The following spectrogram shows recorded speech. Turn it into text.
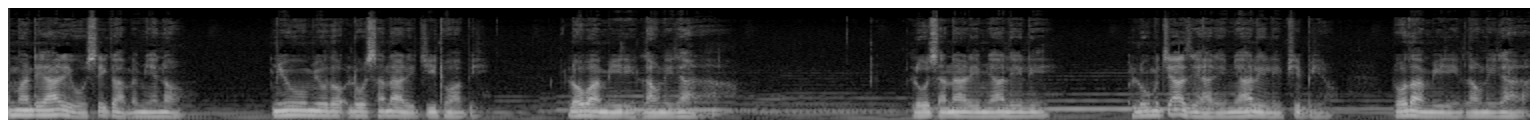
အမှန်တရားတွေကိုစိတ်ကမမြင်တော့ မျိုးမျိုးသောအလိုဆန္ဒတွေကြီးထွားပြီးလောဘမီးတွေလောင်နေကြတာအလိုဆန္ဒတွေများလေလေအလိုမကျစရာတွေများလေလေဖြစ်ပြီးတော့ဒေါသမီးတွေလောင်နေကြတာ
